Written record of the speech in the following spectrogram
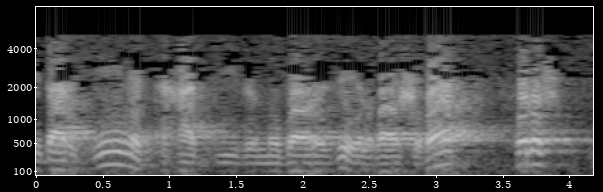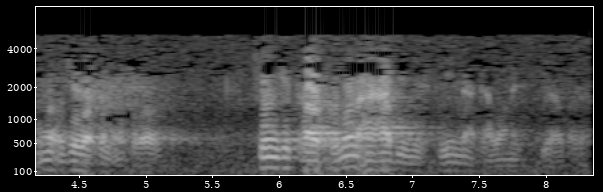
که در این تحدید مبارزه القا شده خودش معجزت اخراج چون که تاکنون احدی مثل این نتوانست بیاورد.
